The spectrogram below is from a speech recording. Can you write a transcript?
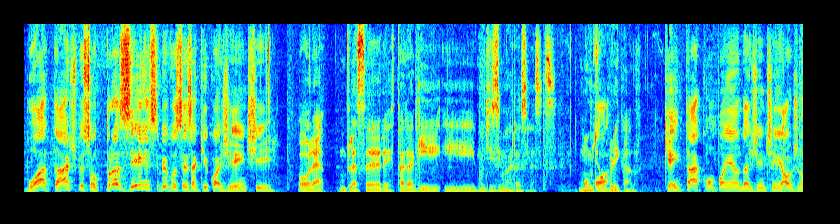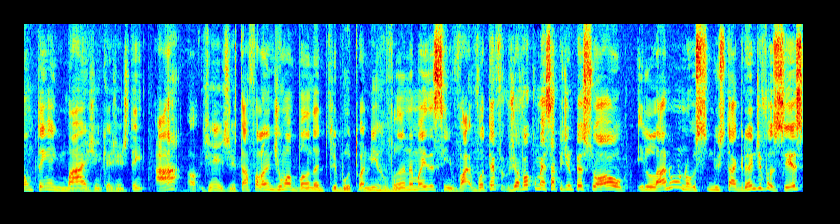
Boa tarde, pessoal. Prazer receber vocês aqui com a gente. Hola, un placer estar aquí y muchísimas gracias. Mucho Ó, obrigado. Quem tá acompanhando a gente em áudio não tem a imagem que a gente tem. Ah, gente, a gente tá falando de uma banda de tributo a Nirvana, mas assim, vai, vou até, já vou começar pedindo pessoal ir lá no, no, no Instagram de vocês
